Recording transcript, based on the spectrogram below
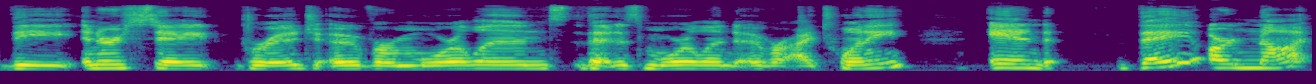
the interstate bridge over Moreland, that is Moreland over I 20. And they are not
